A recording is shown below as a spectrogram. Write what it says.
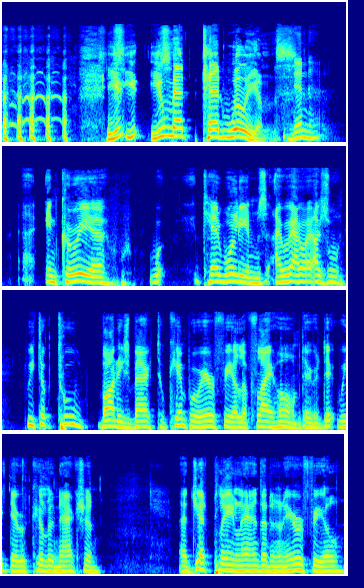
you, you you met Ted Williams. Then uh, in Korea, w- Ted Williams, I, I, I was, we took two bodies back to Kimpo Airfield to fly home. They were we, they were killed in action. A jet plane landed in an airfield,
